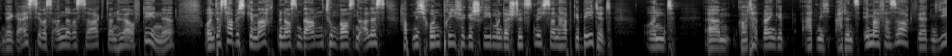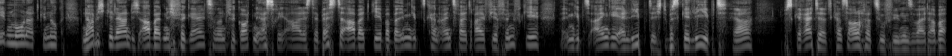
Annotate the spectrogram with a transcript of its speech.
Wenn der Geist dir was anderes sagt, dann hör auf den. Ja. Und das habe ich gemacht, bin aus dem Beamtentum raus und alles, habe nicht Rundbriefe geschrieben, unterstützt mich, sondern habe gebetet. Und ähm, Gott hat, mein, hat, mich, hat uns immer versorgt. Wir hatten jeden Monat genug. Und da habe ich gelernt, ich arbeite nicht für Geld, sondern für Gott. Und er ist real, ist der beste Arbeitgeber. Bei ihm gibt es kein 1, 2, 3, 4, 5G. Bei ihm gibt es 1G. Er liebt dich. Du bist geliebt. Ja? Du bist gerettet. Kannst du auch noch dazu fügen und so weiter. Aber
